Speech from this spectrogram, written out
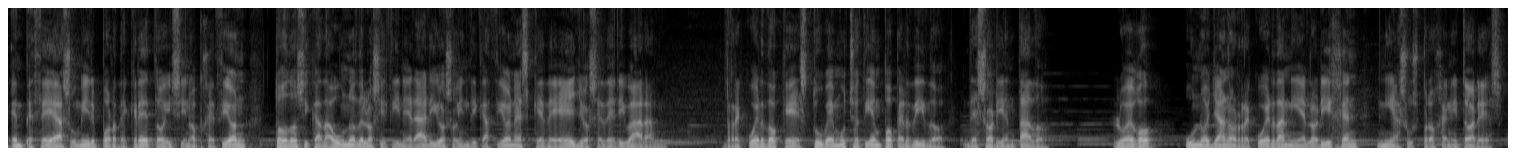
empecé a asumir por decreto y sin objeción todos y cada uno de los itinerarios o indicaciones que de ello se derivaran. Recuerdo que estuve mucho tiempo perdido, desorientado. Luego, uno ya no recuerda ni el origen ni a sus progenitores.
